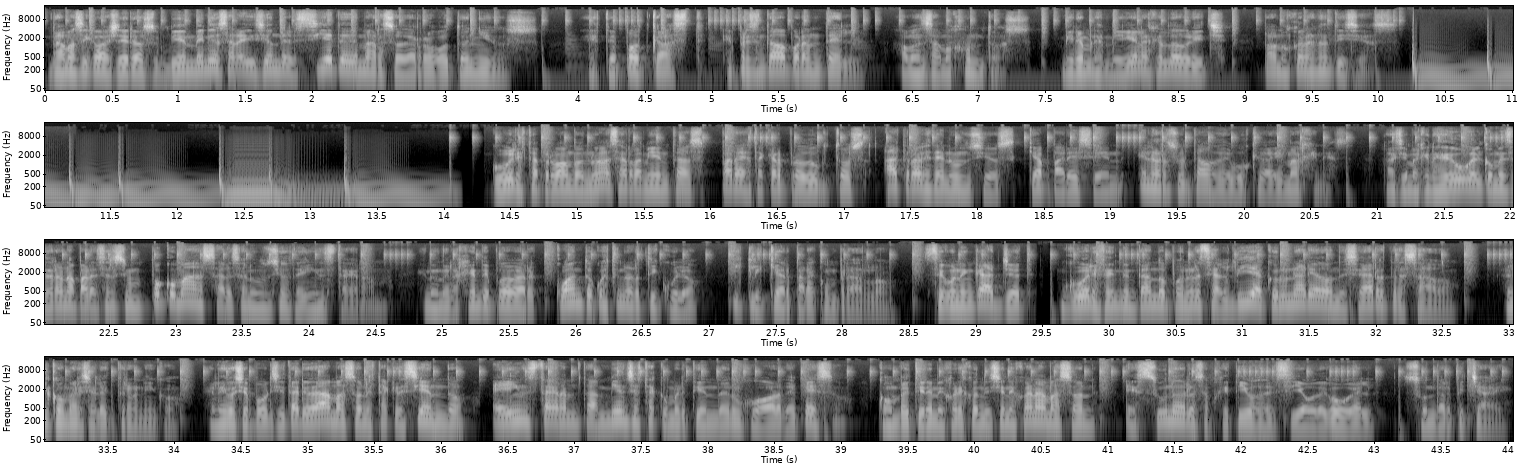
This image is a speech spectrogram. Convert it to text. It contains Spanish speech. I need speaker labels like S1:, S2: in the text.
S1: Damas y caballeros, bienvenidos a la edición del 7 de marzo de Roboto News. Este podcast es presentado por Antel. Avanzamos juntos. Mi nombre es Miguel Ángel Dobrich. Vamos con las noticias. Google está probando nuevas herramientas para destacar productos a través de anuncios que aparecen en los resultados de búsqueda de imágenes. Las imágenes de Google comenzarán a parecerse un poco más a los anuncios de Instagram, en donde la gente puede ver cuánto cuesta un artículo y cliquear para comprarlo. Según Engadget, Google está intentando ponerse al día con un área donde se ha retrasado, el comercio electrónico. El negocio publicitario de Amazon está creciendo e Instagram también se está convirtiendo en un jugador de peso. Competir en mejores condiciones con Amazon es uno de los objetivos del CEO de Google, Sundar Pichai.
